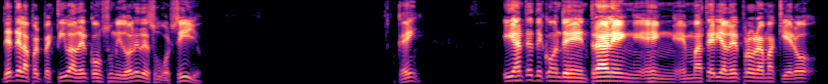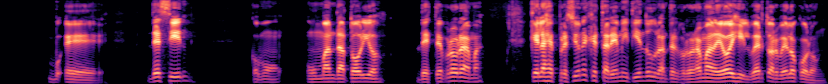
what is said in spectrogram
desde la perspectiva del consumidor y de su bolsillo. ¿Ok? Y antes de, entrar en, materia del programa, quiero eh, decir, como un mandatorio de este programa, que las expresiones que estaré emitiendo durante el programa de hoy, Gilberto Arbelo Colón,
